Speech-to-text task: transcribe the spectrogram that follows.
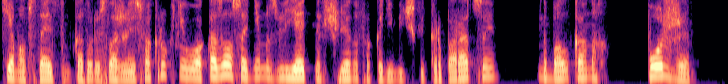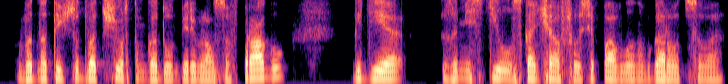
тем обстоятельствам, которые сложились вокруг него, оказался одним из влиятельных членов академической корпорации на Балканах. Позже, в 1624 году, он перебрался в Прагу, где заместил скончавшегося Павла Новгородцева.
